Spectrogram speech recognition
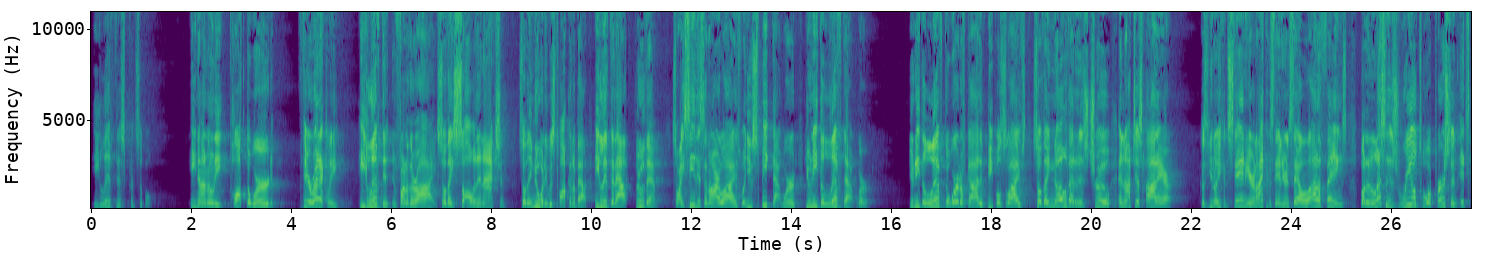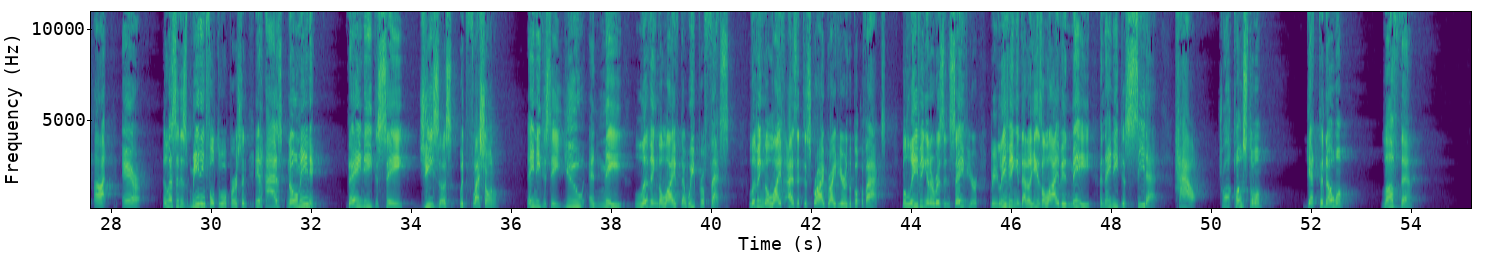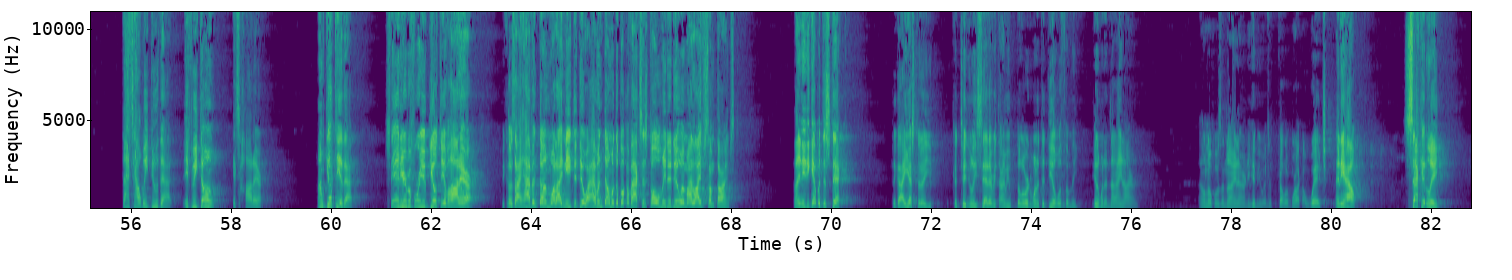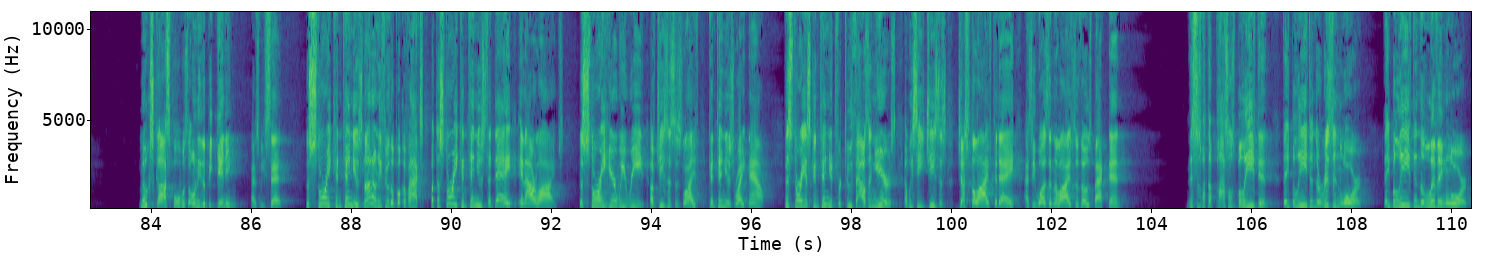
He lived this principle. He not only taught the word theoretically, he lived it in front of their eyes. So they saw it in action. So they knew what he was talking about. He lived it out through them. So I see this in our lives. When you speak that word, you need to live that word. You need to live the word of God in people's lives so they know that it is true and not just hot air. Because, you know, you can stand here and I can stand here and say a lot of things, but unless it is real to a person, it's hot air. Unless it is meaningful to a person, it has no meaning. They need to see Jesus with flesh on them. They need to see you and me living the life that we profess, living the life as it described right here in the book of Acts, believing in a risen Savior, believing in that He is alive in me, and they need to see that. How? Draw close to Him, get to know Him, love them. That's how we do that. If we don't, it's hot air. I'm guilty of that. Stand here before you guilty of hot air because I haven't done what I need to do. I haven't done what the book of Acts has told me to do in my life sometimes. And I need to get with the stick. The guy yesterday continually said every time he, the Lord wanted to deal with him, he hit him with a nine iron. I don't know if it was a nine iron he hit me with. It felt more like a wedge. Anyhow, secondly, Luke's gospel was only the beginning, as we said. The story continues not only through the book of Acts, but the story continues today in our lives. The story here we read of Jesus' life continues right now. This story has continued for 2,000 years, and we see Jesus just alive today as he was in the lives of those back then. This is what the apostles believed in. They believed in the risen Lord, they believed in the living Lord.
